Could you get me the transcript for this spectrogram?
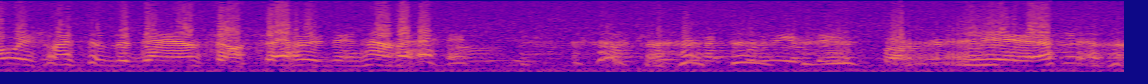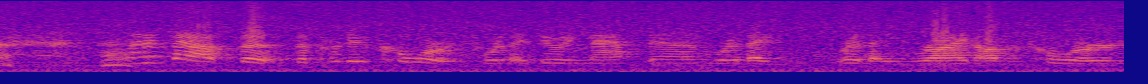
always went to the dance on Saturday night. Oh yeah, I'm sure you had plenty of dance partners. yes. what about the the Purdue cords? Were they doing math then? Were they were they right on the cords?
